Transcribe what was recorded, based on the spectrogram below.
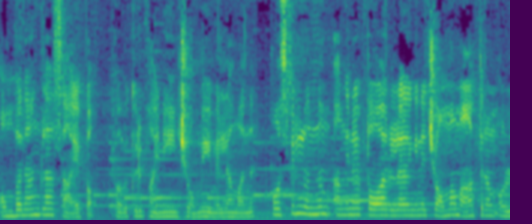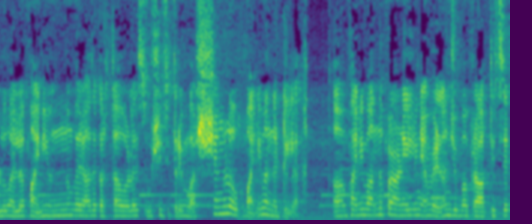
ഒമ്പതാം ക്ലാസ് ആയപ്പോൾ അപ്പൊ അവൾക്കൊരു പനിയും ചുമയും എല്ലാം വന്ന് ഹോസ്പിറ്റലിലൊന്നും അങ്ങനെ പോകാറില്ല ഇങ്ങനെ ചുമ മാത്രം ഉള്ളൂ. അല്ല പനിയൊന്നും വരാതെ കർത്താവളെ സൂക്ഷിച്ച് ഇത്രയും വർഷങ്ങളും അവൾക്ക് പനി വന്നിട്ടില്ല. പനി വന്നപ്പോഴാണെങ്കിലും ഞാൻ വെള്ളം ചുമ പ്രാർത്ഥിച്ച്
